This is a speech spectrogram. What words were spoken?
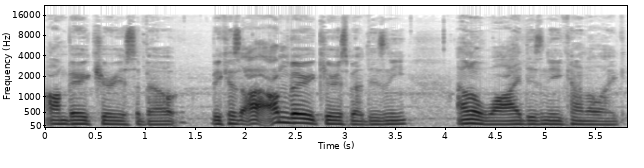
I'm very curious about because I, I'm very curious about Disney. I don't know why Disney kind of like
